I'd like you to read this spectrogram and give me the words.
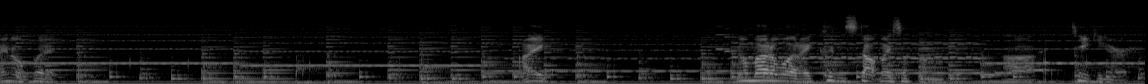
I know, but... I... No matter what, I couldn't stop myself from, uh, taking her.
